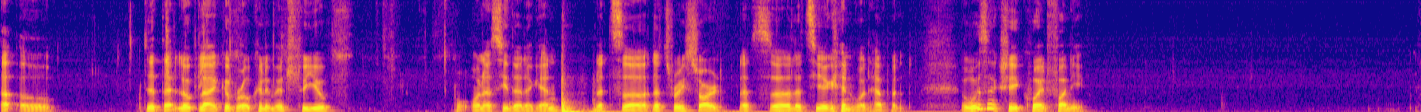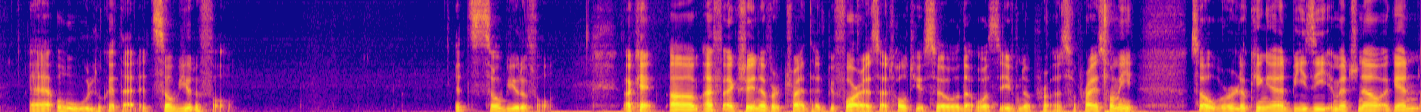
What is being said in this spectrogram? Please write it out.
Uh-oh. Did that look like a broken image to you? When I see that again, let's uh, let's restart. Let's uh, let's see again what happened. It was actually quite funny. Uh, oh, look at that! It's so beautiful. It's so beautiful. Okay, um, I've actually never tried that before, as I told you, so that was even a, surprise for me. So we're looking at BZ image now again,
